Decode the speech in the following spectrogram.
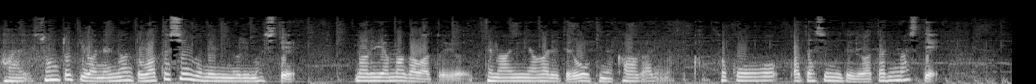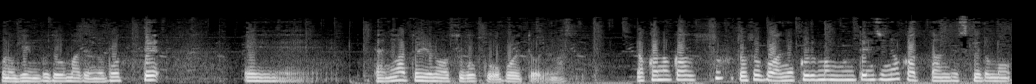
はい。その時はね、なんと渡し船に乗りまして、丸山川という手前に流れてる大きな川がありますが、そこを渡し船で渡りまして、この玄武堂まで登って、えー、たなというのをすごく覚えております。なかなか祖父と祖母はね、車も運転しなかったんですけども、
